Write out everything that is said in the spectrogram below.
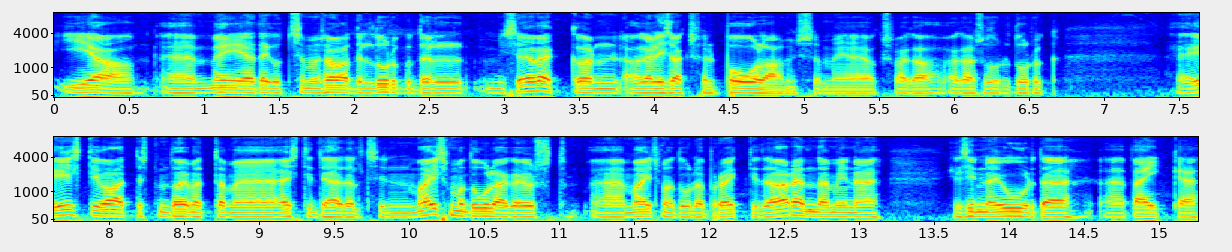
Jaa, äh, meie tegutseme samadel turgudel, mis EVEC on, aga lisaks veel Poola, mis on meie jaoks väga, väga suur turg. Eesti vaatest me toimetame hästi tihedalt siin maismaatuulega just, äh, maismaatuule projektide arendamine ja sinna juurde äh, päike,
